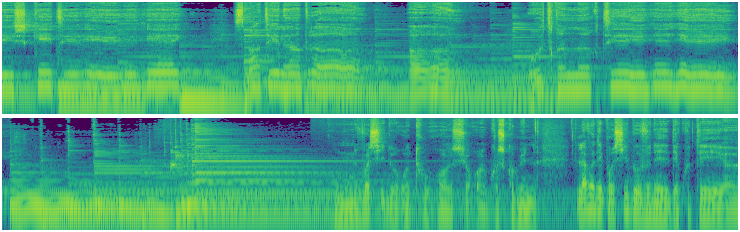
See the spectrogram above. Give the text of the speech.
وانتي شكيتي سمعتي الهضرة آه وتقلقتي Nous voici de retour sur Cause Commune. La Voix des Possibles, vous venez d'écouter euh,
